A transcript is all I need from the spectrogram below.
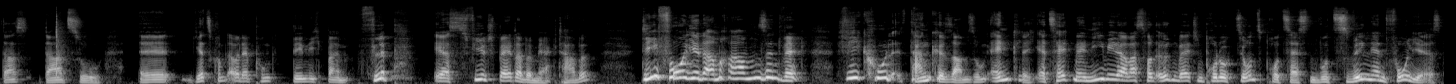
das dazu. Äh, jetzt kommt aber der Punkt, den ich beim Flip erst viel später bemerkt habe. Die Folien am Rahmen sind weg. Wie cool. Danke, Samsung. Endlich. Erzählt mir nie wieder was von irgendwelchen Produktionsprozessen, wo zwingend Folie ist.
